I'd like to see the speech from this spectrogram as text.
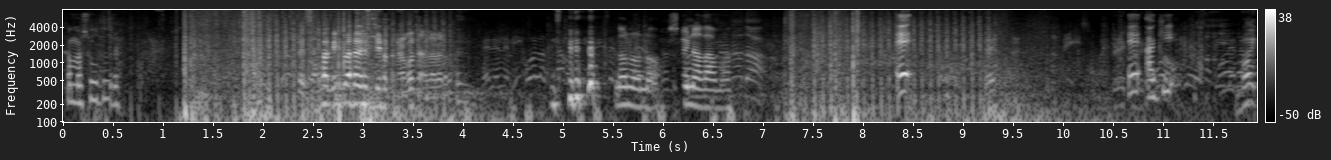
Kama Sutra. Pensaba que iba a decir otra cosa, la verdad. No, no, no. Soy una dama. Eh, ¿Eh? eh, aquí. Voy.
